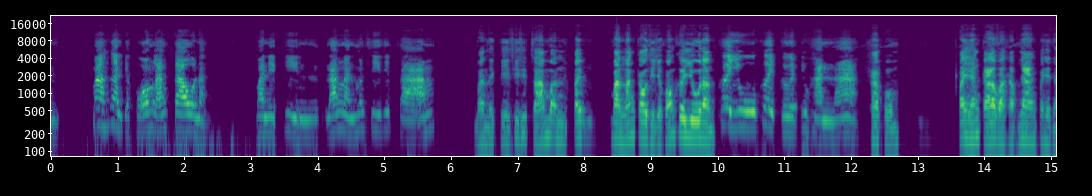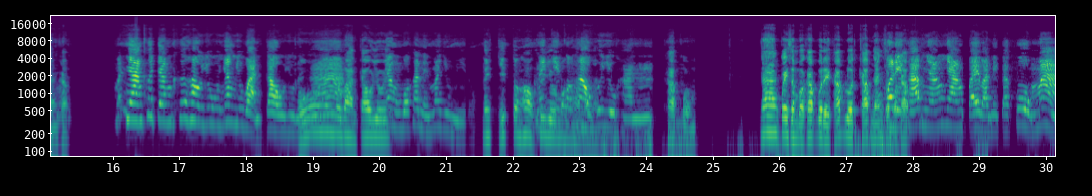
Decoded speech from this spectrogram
มาเฮือนเจะของหลังเก่าน่ะบ้านเลขที่หลังนั้นมันสี่สิบสามบ้านเลขที่43บ้านไป บ้านหลังเก่าที่เจ้าของเคยอยู่นั่น เคยอยู่เคยเกิดอยู่หันนะครับผม ไปหยังกาวะครับย่างไปเฮ็ดหยังครับ มันย่างคือจังคือเฮาอยู่ยังอยู่บ้านเก่าอยู่โอ้น่ะยังนะอยู่บ้านเก่าอยู่ ยังบ่คันได้มาอยู่นี่ดอกในจิตต้องเฮาในคืออยู่จิตหมองของหันเฮานั่นคือน่ะอยู่หันครับผมย่างไปสมบ่ครับบ่ได้ครับรถครับหยังสมบ่บ่ได้ครับ ครับยังยังไปวันนี้ก็โค้งมา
